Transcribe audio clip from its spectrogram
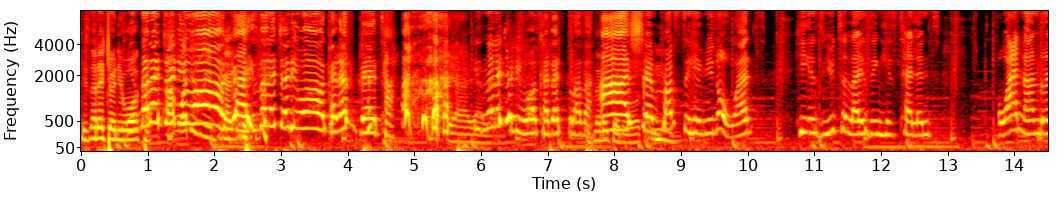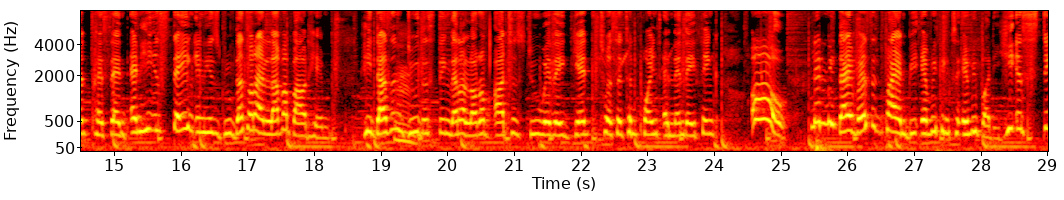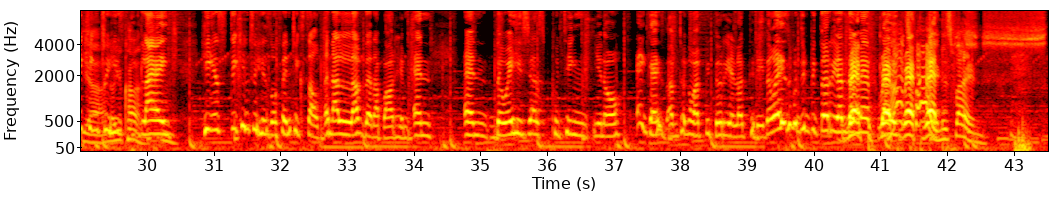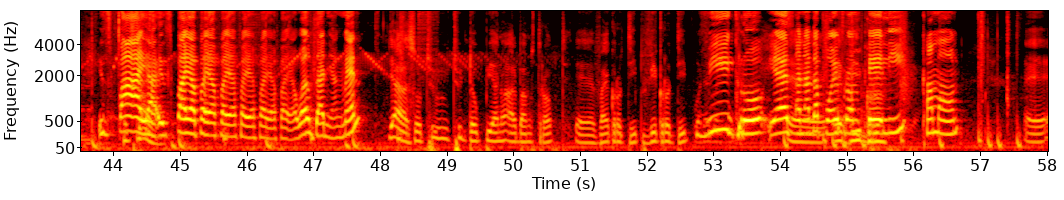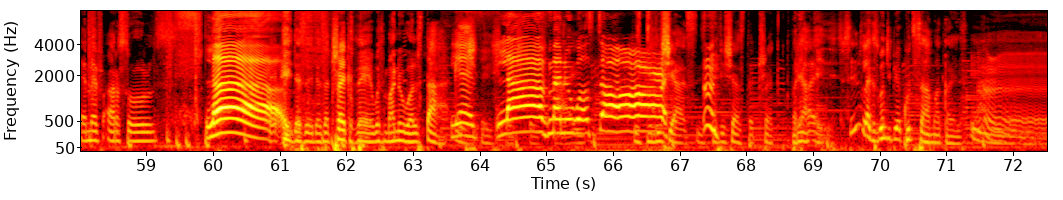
He's not a Johnny Walker. He's not a Uh, Johnny is Walker. He's not a Johnny Walker. That's better. yeah, yeah, He's yeah. not a Johnny Walker, that brother. Ah. Shem, Mm. props to him. You know what? He is utilizing his talent 100% and he is staying in his groove. That's what I love about him. He doesn't Hmm. do this thing that a lot of artists do where they get to a certain point and then they think, oh, let me diversify and be everything to everybody. He is sticking Yeah, to no, his, can't. like, he is sticking to his authentic self and i love that about him and and the way he's just putting you know hey guys i'm talking about Pitori a lot today the way he's putting Pitori on the Rap, map rap, guys, rap, Fine, it's fine. It's fire it's fire fire fire fire fire fire well done young man Yeah, so two two dope piano albums dropped. Uh, Vigro Deep, Vigro Deep. whatever. vigro yes Eh, another boy eh, from. Peli. come on Uh, MFR Souls. love, Hey, there's a there's a track there with Manu Worldstar. Yes. Love, Manu Worldstar. It's delicious. It's delicious the track. But yeah, hey, seems like it's going to be a good summer, guys. Hey.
